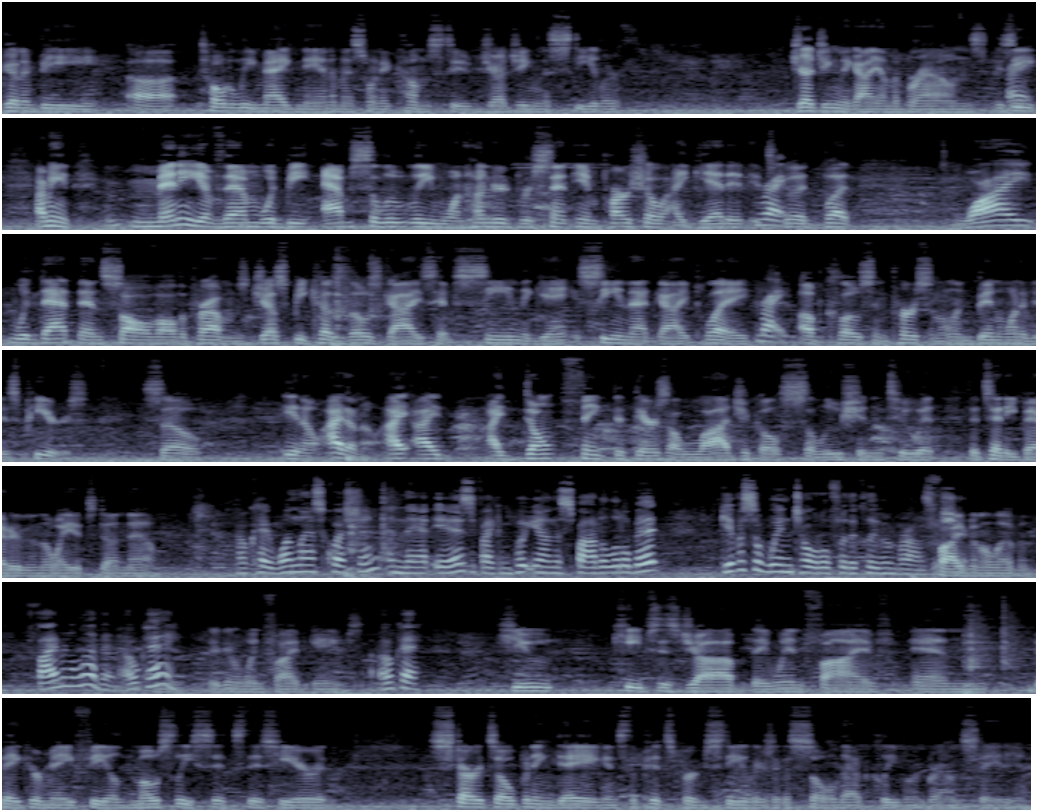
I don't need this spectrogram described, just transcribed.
going to be uh, totally magnanimous when it comes to judging the Steeler? Judging the guy on the Browns, is Right. he? I mean, many of them would be absolutely 100% impartial. I get it; it's Right. good, but why would that then solve all the problems? Just because those guys have seen the game, seen that guy play Right. up close and personal, and been one of his peers. So, you know, I don't know. I, I I don't think that there's a logical solution to it that's any better than the way it's done now. Okay, one last question, and that is if I can put you on the spot a little bit, give us a win total for the Cleveland Browns Five year. and eleven. Five and 11. Okay. They're going to win five games. Okay. Hue keeps his job. They win five, and Baker Mayfield mostly sits this year, and starts opening day against the Pittsburgh Steelers at a sold out Cleveland Browns Stadium.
